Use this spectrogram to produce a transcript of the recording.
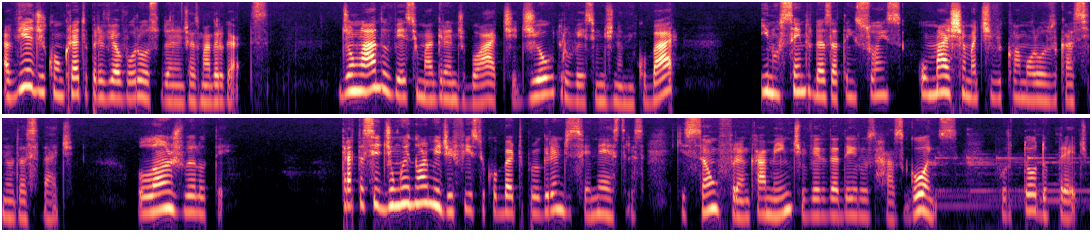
A via de concreto previa alvoroço durante as madrugadas. De um lado vê-se uma grande boate, de outro vê-se um dinâmico bar, e no centro das atenções, o mais chamativo e clamoroso cassino da cidade, o Lange Velouté. Trata-se de um enorme edifício coberto por grandes fenestras, que são, francamente, verdadeiros rasgões por todo o prédio,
